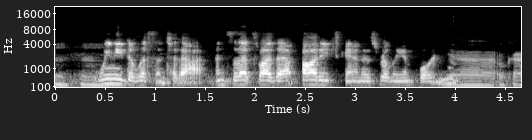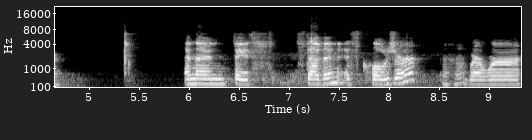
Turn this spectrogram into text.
Mm-hmm. We need to listen to that. And so that's why that body scan is really important. Yeah, okay. And then phase seven is closure, uh-huh. where we're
